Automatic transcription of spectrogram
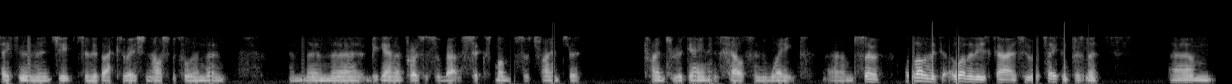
taken in a jeep to an evacuation hospital, and then and then uh, began a process of about six months of trying to trying to regain his health and weight. Um, so a lot of the, a lot of these guys who were taken prisoner um,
